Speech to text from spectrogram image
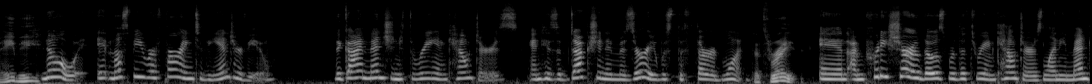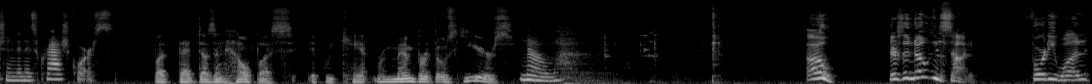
Maybe. No, it must be referring to the interview. The guy mentioned three encounters, and his abduction in Missouri was the third one. That's right. And I'm pretty sure those were the three encounters Lenny mentioned in his crash course. But that doesn't help us if we can't remember those years. No. Oh, there's a note inside 41,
